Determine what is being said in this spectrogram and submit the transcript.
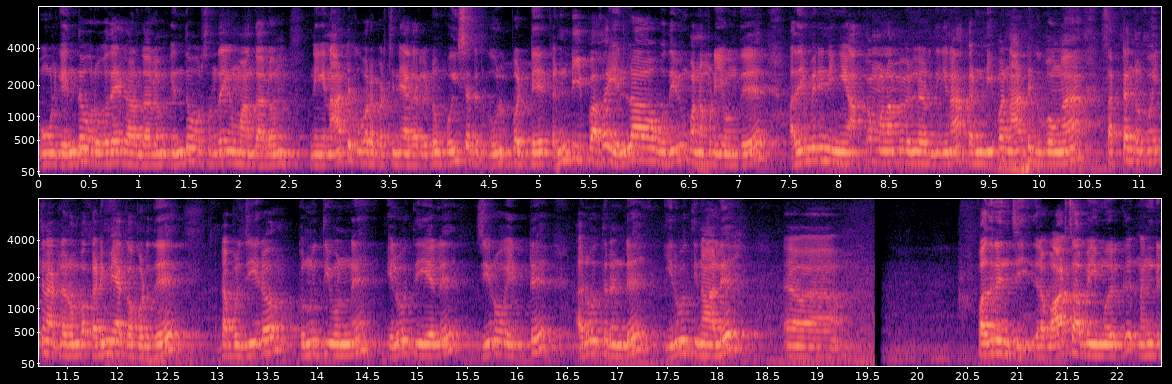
உங்களுக்கு எந்த ஒரு உதவியாக இருந்தாலும் எந்த ஒரு சந்தேகமாக இருந்தாலும் நீங்கள் நாட்டுக்கு போகிற பிரச்சனையாக இருக்கட்டும் பொய் சட்டத்துக்கு உட்பட்டு கண்டிப்பாக எல்லா உதவியும் பண்ண முடியும் வந்து. அதேமாரி நீங்கள் அக்கம் இல்லாமல் வெளில இருந்தீங்கன்னா கண்டிப்பாக நாட்டுக்கு போங்க. சட்டங்கள் குவைத்த நாட்டில் ரொம்ப கடுமையாக்கப்படுது. டபுள் ஜீரோ தொண்ணூற்றி ஒன்று எழுபத்தி ஏழு ஜீரோ எட்டு அறுபத்தி ரெண்டு இருபத்தி நாலு பதினஞ்சு. இதில் வாட்ஸ்அப் இருக்குது நன்றி.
